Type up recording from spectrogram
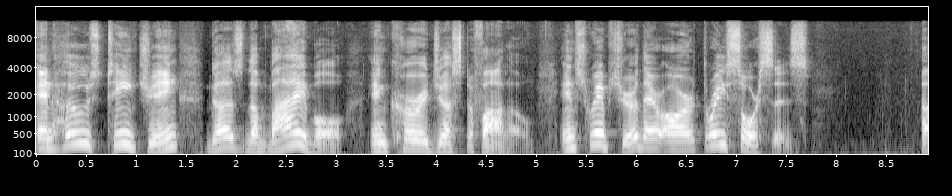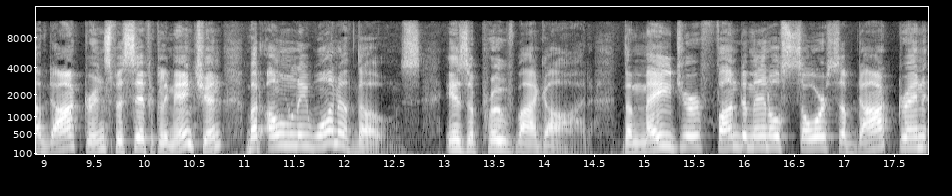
and whose teaching does the Bible encourage us to follow? In Scripture, there are three sources of doctrine specifically mentioned, but only one of those is approved by God. The major fundamental source of doctrine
